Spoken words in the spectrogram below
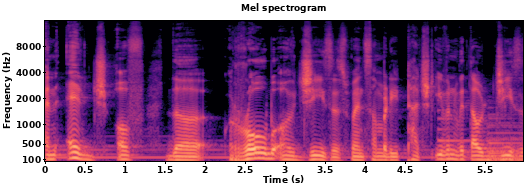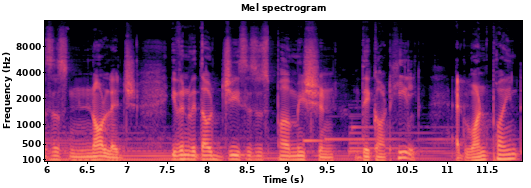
an edge of the robe of Jesus when somebody touched, even without Jesus' knowledge, even without Jesus' permission, they got healed. At one point,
